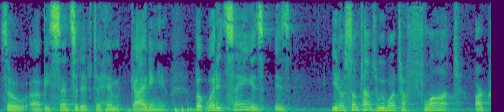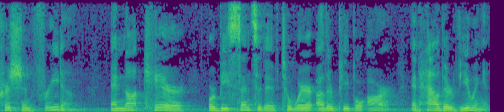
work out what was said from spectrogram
so uh, be sensitive to Him guiding you. But what it's saying is, is, you know, sometimes we want to flaunt our Christian freedom and not care or be sensitive to where other people are and how they're viewing it.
